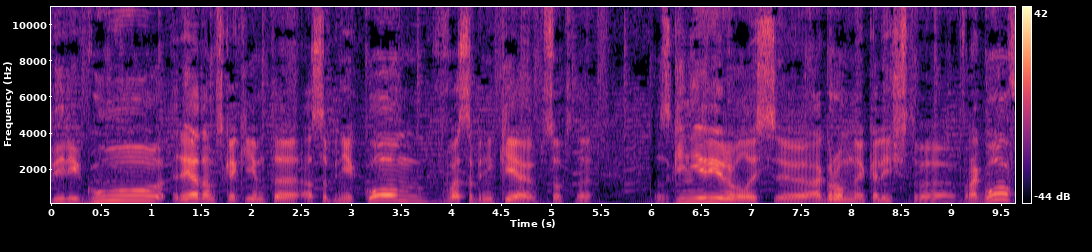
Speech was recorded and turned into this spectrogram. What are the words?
берегу, рядом с каким-то особняком. В особняке, собственно, сгенерировалось э, огромное количество врагов,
